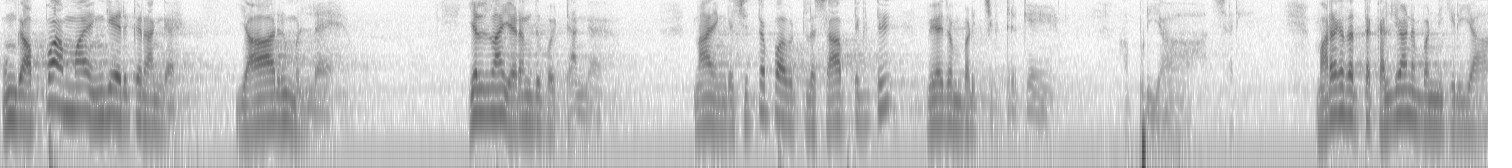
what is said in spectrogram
உங்கள் அப்பா அம்மா எங்கே இருக்கிறாங்க? யாரும் இல்லை. எல்லாம் இறந்து போயிட்டாங்க. நான் எங்கள் சித்தப்பா வீட்டில் சாப்பிட்டுக்கிட்டு வேதம் படிச்சுக்கிட்டு இருக்கேன். அப்படியா? சரி. மரகதத்தை கல்யாணம் பண்ணிக்கிறியா?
